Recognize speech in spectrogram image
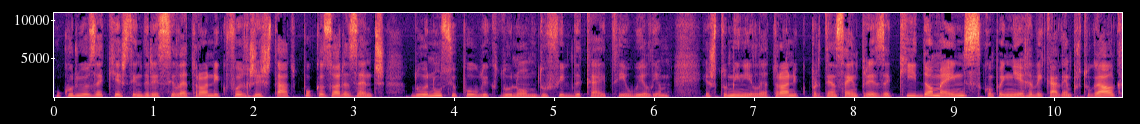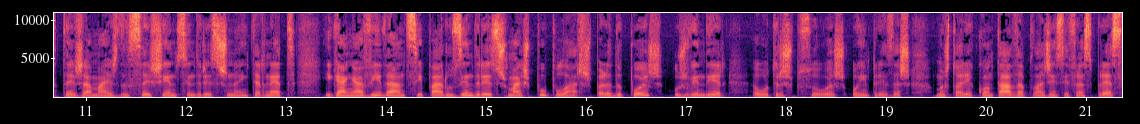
O curioso é que este endereço eletrónico foi registado poucas horas antes do anúncio público do nome do filho de Kate e William. Este domínio eletrónico pertence à empresa Key Domains, companhia radicada em Portugal, que tem já mais de 600 endereços na internet e ganha a vida a antecipar os endereços mais populares para depois os vender a outras pessoas ou empresas. Uma história contada pela agência France Press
